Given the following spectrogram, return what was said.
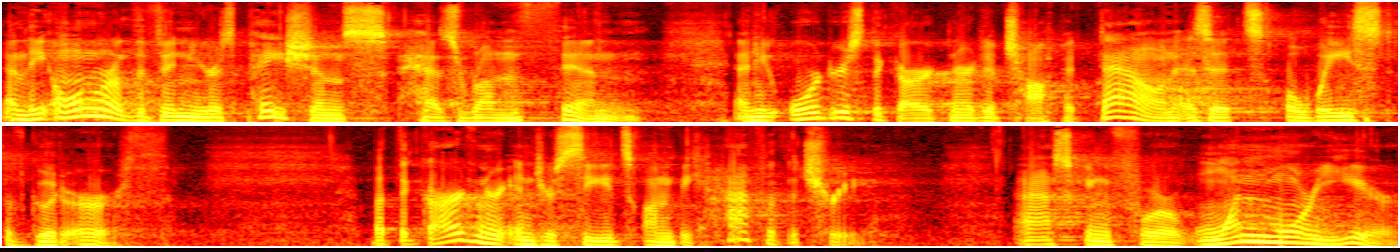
And the owner of the vineyard's patience has run thin, and he orders the gardener to chop it down as it's a waste of good earth. But the gardener intercedes on behalf of the tree asking for one more year,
